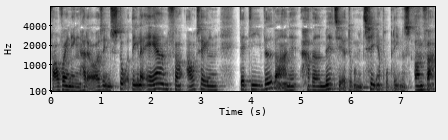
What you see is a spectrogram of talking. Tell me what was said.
Fagforeningen har da også en stor del af æren for aftalen, da de vedvarende har været med til at dokumentere problemets omfang.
